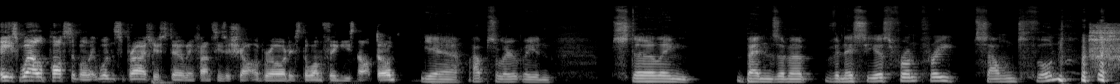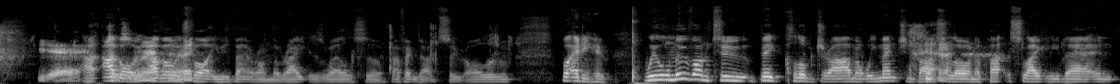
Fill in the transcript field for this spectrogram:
it's well possible. It wouldn't surprise you if Sterling fancies a shot abroad. It's the one thing he's not done. yeah, absolutely. And Sterling, Benzema, Vinicius front three sounds fun. Yeah, I, I've always. I've always Yeah. thought he was better on the right as well, so I think that'd suit all of them. But anywho, we will move on to big club drama. We mentioned Barcelona slightly there, and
